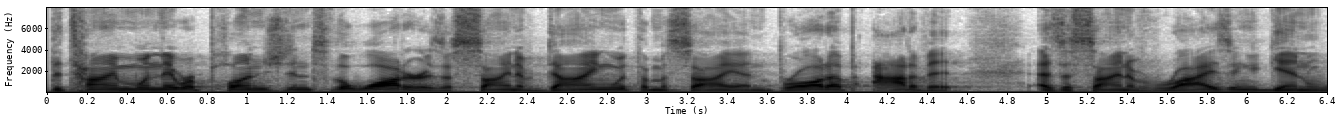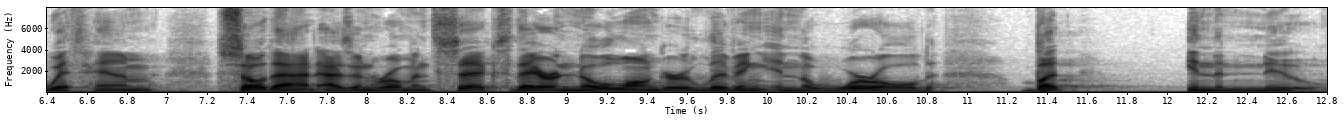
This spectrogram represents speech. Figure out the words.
the time when they were plunged into the water as a sign of dying with the Messiah and brought up out of it as a sign of rising again with him, so that, as in Romans 6, they are no longer living in the world, but in the new.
